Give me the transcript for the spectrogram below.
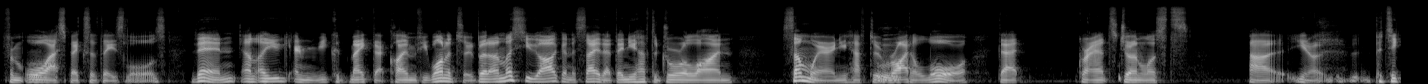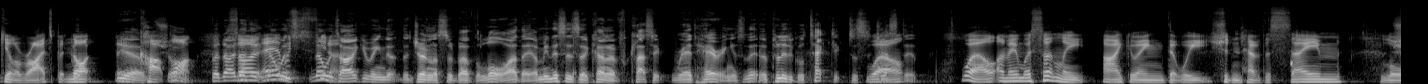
from hmm. all aspects of these laws, then, and uh, you, and you could make that claim if you wanted to, but unless you are going to say that, then you have to draw a line somewhere and you have to hmm. write a law that grants journalists uh, you know, particular rights, but not uh, Yeah, carte sure. blanche. But I So, don't think no one's, which, no one's know, arguing that the journalists are above the law, are they? I mean, this is a kind of classic red herring, isn't it? A political tactic to suggest Well, it. Well, I mean, we're certainly arguing that we shouldn't have the same laws.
